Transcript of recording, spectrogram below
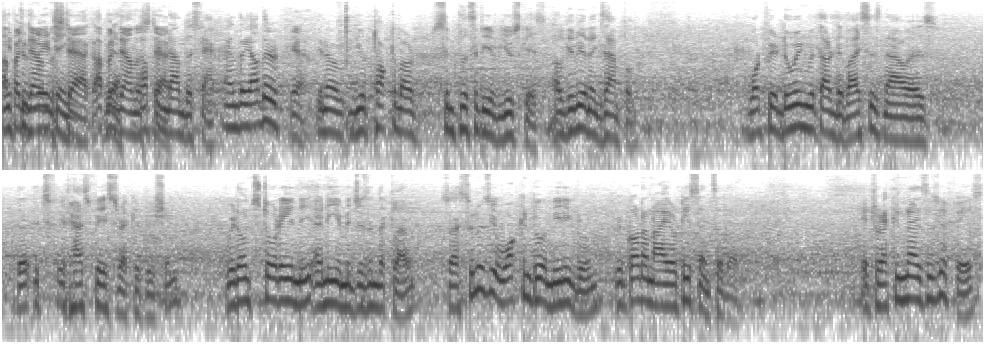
Up and down the stack, up and down the up stack. Up and down the stack. And the other, Yeah. you know, you talked about simplicity of use case. I'll give you an example. What we're doing with our devices now is, that it's, it has face recognition. We don't store any, any images in the cloud. So as soon as you walk into a meeting room, we've got an IoT sensor there. It recognizes your face.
